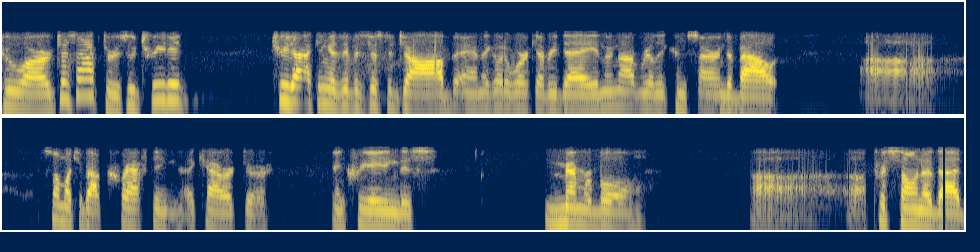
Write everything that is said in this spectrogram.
who are just actors who treat it treat acting as if it's just a job and they go to work every day and they're not really concerned about uh, so much about crafting a character and creating this memorable uh, uh, persona that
